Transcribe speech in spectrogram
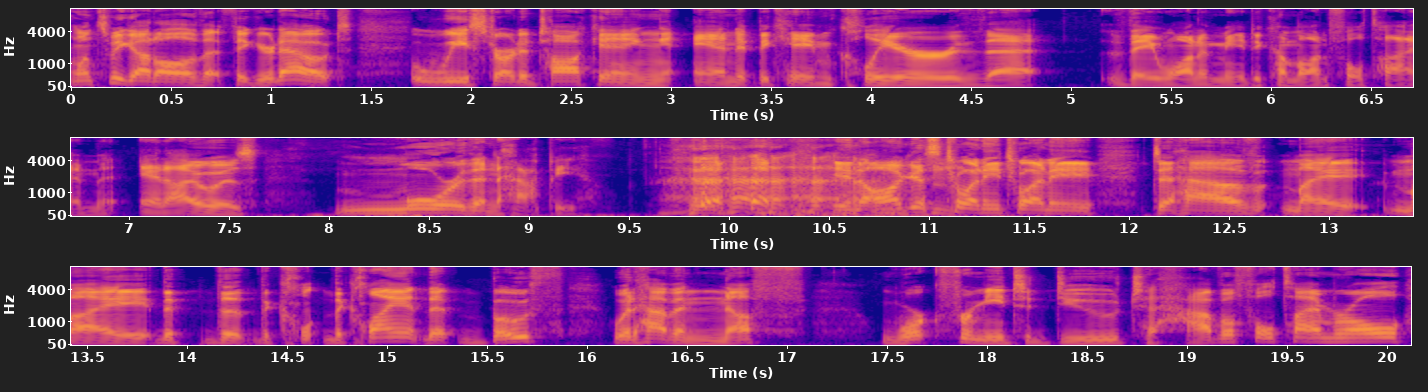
Once we got all of that figured out, we started talking, and it became clear that they wanted me to come on full time, and I was more than happy in August 2020 to have my my the the the, cl- the client that both would have enough work for me to do to have a full-time role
